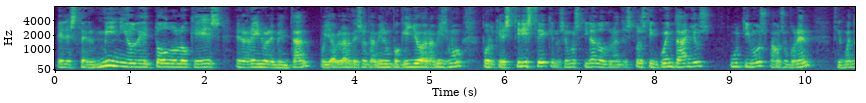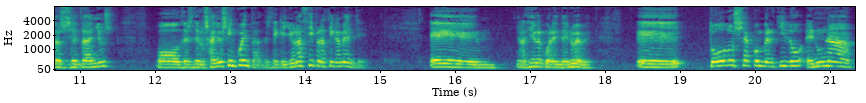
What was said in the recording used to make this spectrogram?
el exterminio de todo lo que es el reino elemental. Voy a hablar de eso también un poquillo ahora mismo, porque es triste que nos hemos tirado durante estos 50 años últimos, vamos a suponer, 50 o 60 años, o desde los años 50, desde que yo nací prácticamente, eh, nací en el 49, eh, todo se ha convertido en una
